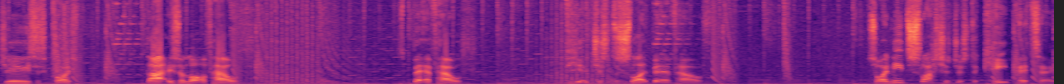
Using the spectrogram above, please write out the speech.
Jesus Christ. That is a lot of health. It's a bit of health. Yeah, just a slight bit of health. So I need Slasher just to keep hitting.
